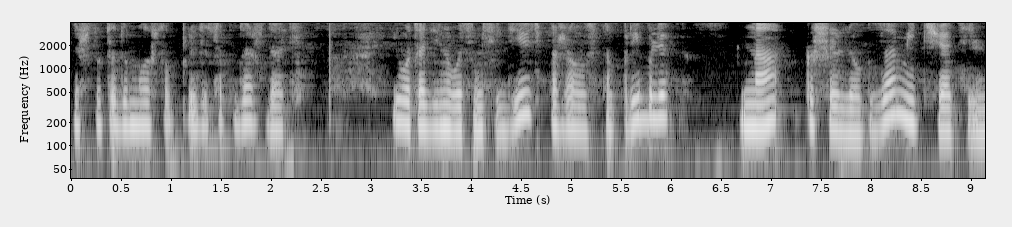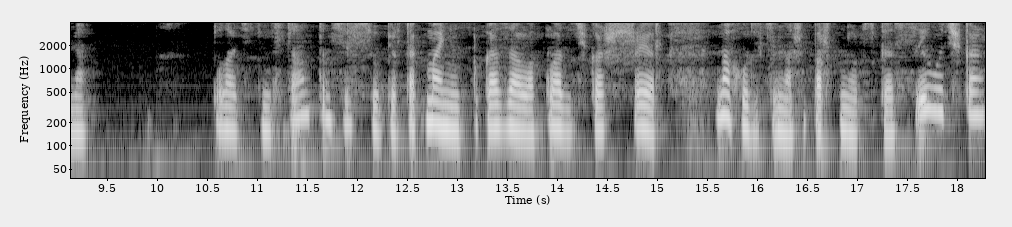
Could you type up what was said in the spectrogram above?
Я что-то думала, что придется подождать. И вот 1.89, пожалуйста, прибыли на кошелек. Замечательно платит инстантом, все супер. Так, майнинг показала, вкладочка Share. Находится наша партнерская ссылочка.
